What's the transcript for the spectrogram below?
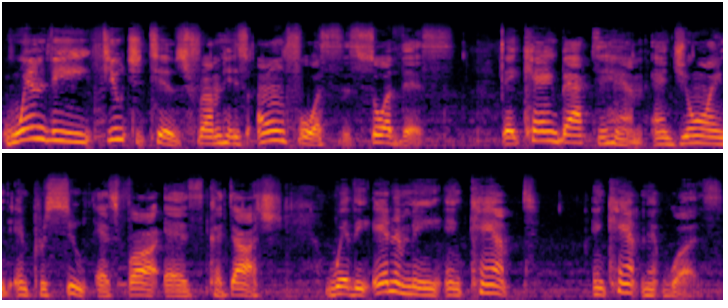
When the fugitives from his own forces saw this, they came back to him and joined in pursuit as far as Kadesh, where the enemy encamped encampment was.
